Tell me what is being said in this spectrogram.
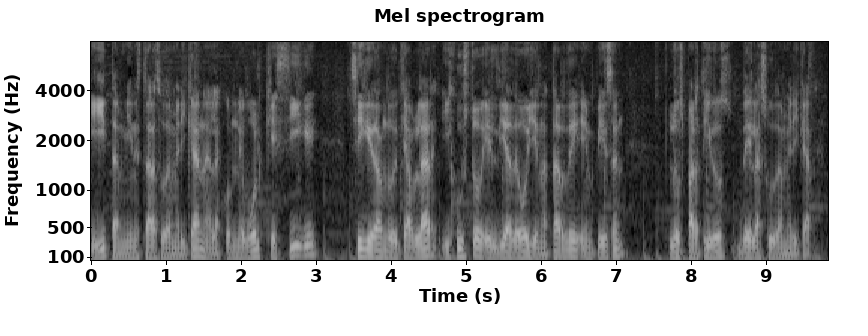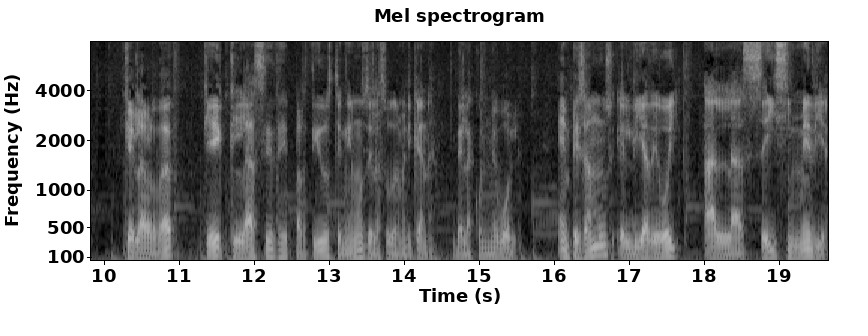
y también está la Sudamericana, la CONMEBOL que sigue, sigue dando de qué hablar y justo el día de hoy en la tarde empiezan los partidos de la Sudamericana que la verdad, qué clase de partidos tenemos de la Sudamericana, de la Conmebol. Empezamos el día de hoy a las seis y media.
